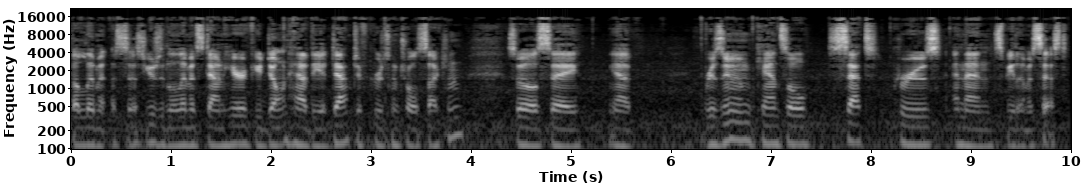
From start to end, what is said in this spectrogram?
the limit assist. Usually the limit's down here if you don't have the adaptive cruise control section. So it'll say, yeah, resume, cancel, set, cruise, and then speed limit assist.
